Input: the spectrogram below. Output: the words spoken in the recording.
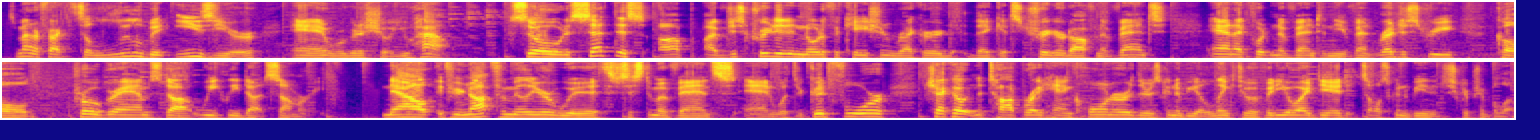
As a matter of fact, it's a little bit easier and we're gonna show you how. So to set this up, I've just created a notification record that gets triggered off an event and I put an event in the event registry called programs.weekly.summary. Now, if you're not familiar with system events and what they're good for, check out in the top right hand corner, there's gonna be a link to a video I did. It's also gonna be in the description below.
